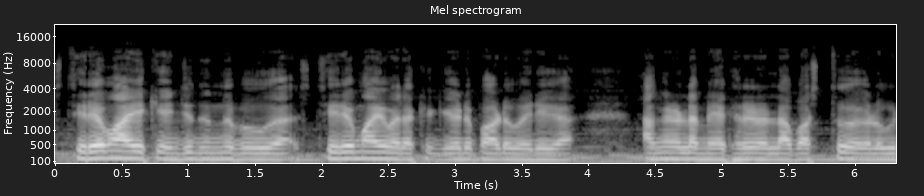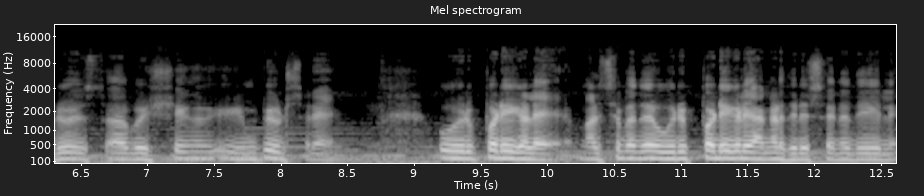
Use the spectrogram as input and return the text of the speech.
സ്ഥിരമായി കെഞ്ചി നിന്ന് പോവുക സ്ഥിരമായി വലക്ക് കേടുപാട് വരിക അങ്ങനെയുള്ള മേഖലകളിലുള്ള വസ്തുവകൾ ഒരു വിഷിങ് ഇമ്പ്യൂട്ട്സിനെ ഉരുപ്പടികളെ മത്സ്യബന്ധന ഉരുപ്പടികളെ അങ്ങനെ തിരുസന്നിധിയിൽ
